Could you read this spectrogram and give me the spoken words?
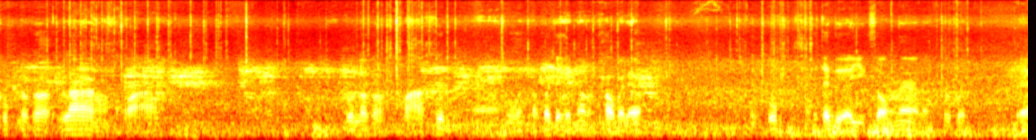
ปุ๊บแล้วก็ล่างขวาบนแล้วก็ขวาขึ้นอ่านูนเราก็จะเห็นว่ามันเข้าไปแล้วเสร็จปุ๊บก็จะเหลืออีกสองหน้านะทุกคนแต่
